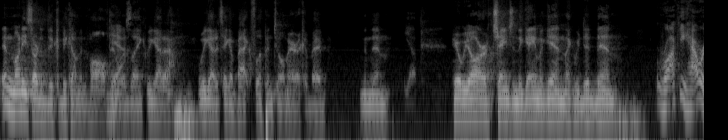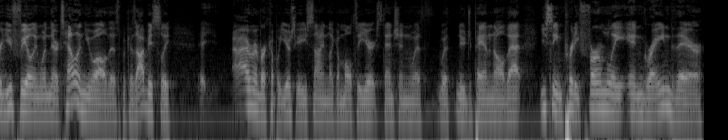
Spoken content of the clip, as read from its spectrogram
then money started to become involved. Yeah. It was like we gotta we gotta take a backflip into America, babe, and then Yep. here we are changing the game again, like we did then. Rocky, how are you feeling when they're telling you all this? Because obviously, eh, I remember a couple years ago you signed like a multi-year extension with with New Japan and all that. You seem pretty firmly ingrained there.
